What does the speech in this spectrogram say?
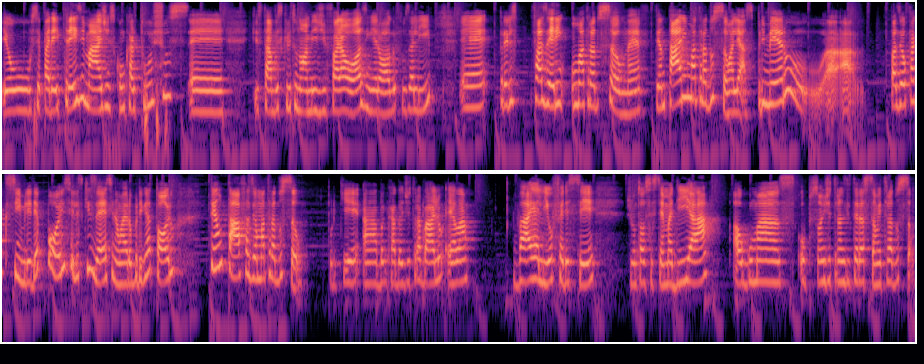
eu separei três imagens com cartuchos é, que estava escrito o nome de faraós em hieróglifos ali, é, para eles fazerem uma tradução, né? Tentarem uma tradução. Aliás, primeiro a, a fazer o facsímile, depois, se eles quisessem, não era obrigatório, tentar fazer uma tradução, porque a bancada de trabalho ela vai ali oferecer junto ao sistema de IA, algumas opções de transliteração e tradução.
